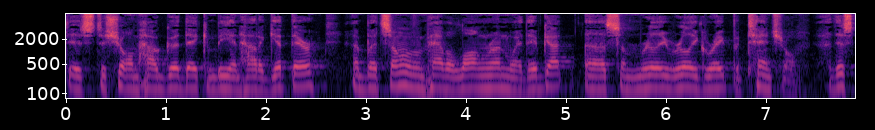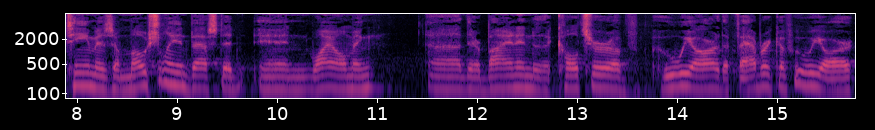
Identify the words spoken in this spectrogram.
is to show them how good they can be and how to get there. Uh, but some of them have a long runway. They've got uh, some really really great potential. Uh, this team is emotionally invested in Wyoming. Uh, they're buying into the culture of who we are, the fabric of who we are.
